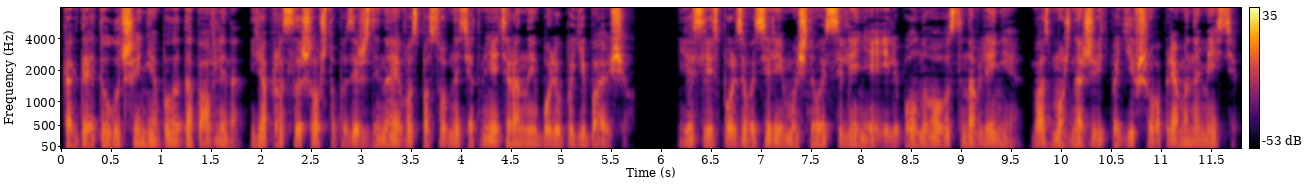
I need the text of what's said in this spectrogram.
Когда это улучшение было добавлено, я прослышал, что подтверждена его способность отменять раны и боли у погибающих. Если использовать зелье мощного исцеления или полного восстановления, возможно оживить погибшего прямо на месте.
